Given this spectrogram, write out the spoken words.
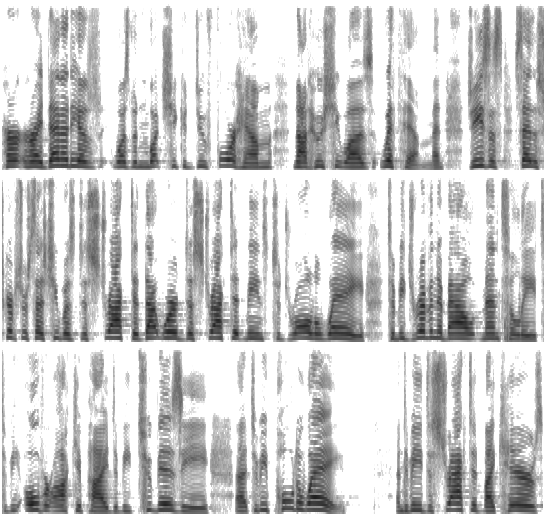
Her, her identity is, was in what she could do for him, not who she was with him. And Jesus said, the scripture says she was distracted. That word distracted means to draw away, to be driven about mentally, to be overoccupied, to be too busy, uh, to be pulled away and to be distracted by cares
